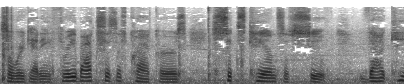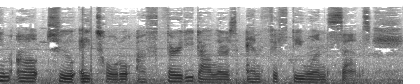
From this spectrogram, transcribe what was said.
So we're getting three boxes of crackers, six cans of soup. That came out to a total of $30.51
